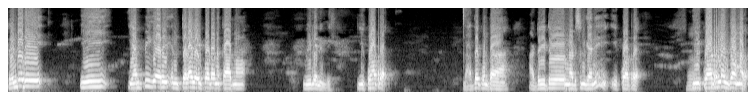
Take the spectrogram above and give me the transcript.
రెండోది ఈ ఎంపీ గారు ఇంత ఎలాగ అయిపోవడానికి కారణం వీళ్ళేనండి ఈ కోటర లేకపోతే కొంత అటు ఇటు నడుచును కానీ ఈ కోటరే ఈ క్వార్టర్లో ఇంకా ఉన్నారు.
